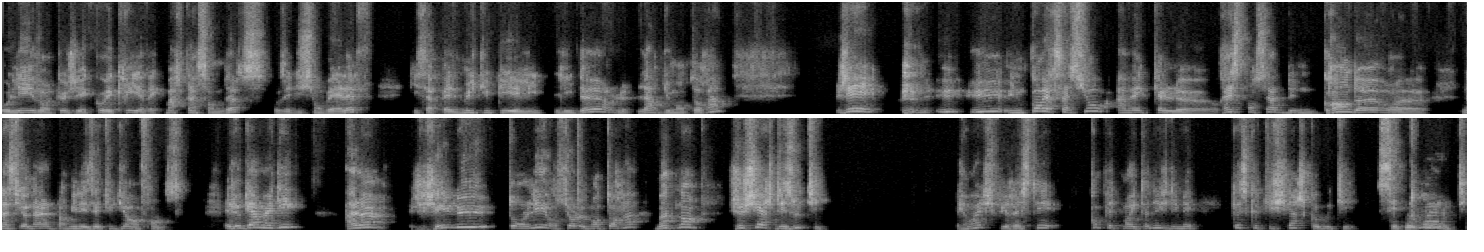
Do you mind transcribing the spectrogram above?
au livre que j'ai coécrit avec Martin Sanders aux éditions BLF, qui s'appelle Multiplier leader, l'art du mentorat. J'ai eu, une conversation avec le responsable d'une grande œuvre euh, nationale parmi les étudiants en France. Et le gars m'a dit, Alain, j'ai lu ton livre sur le mentorat, maintenant je cherche des outils. Et moi, je suis resté complètement étonné. Je dis, mais qu'est-ce que tu cherches comme outil? C'est toi l'outil.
